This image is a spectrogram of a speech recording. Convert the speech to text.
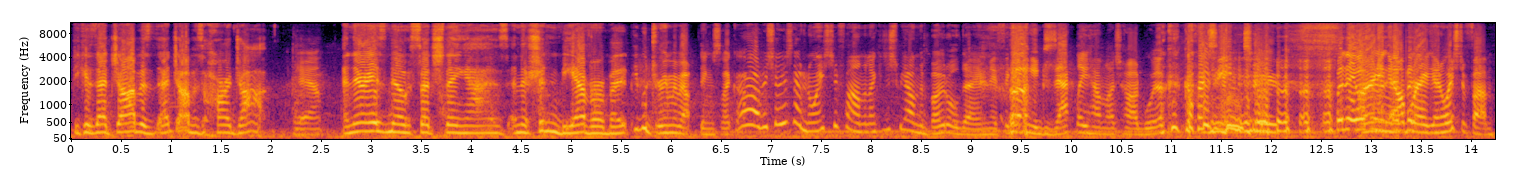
because that job is that job is a hard job yeah. and there is no such thing as and there shouldn't be ever but People dream about things like, oh, I wish I just had an oyster farm and I could just be out on the boat all day, and they're forgetting exactly how much hard work goes into but they also owning and operating an oyster farm.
